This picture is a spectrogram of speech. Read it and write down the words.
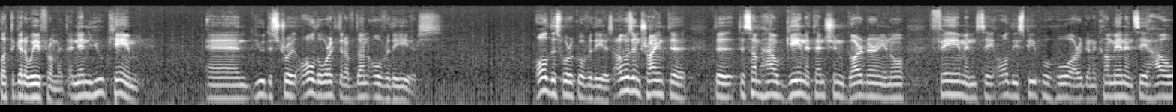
but to get away from it. And then you came and you destroyed all the work that I've done over the years. All this work over the years. I wasn't trying to, to, to somehow gain attention, garner, you know, fame, and say all these people who are going to come in and say how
